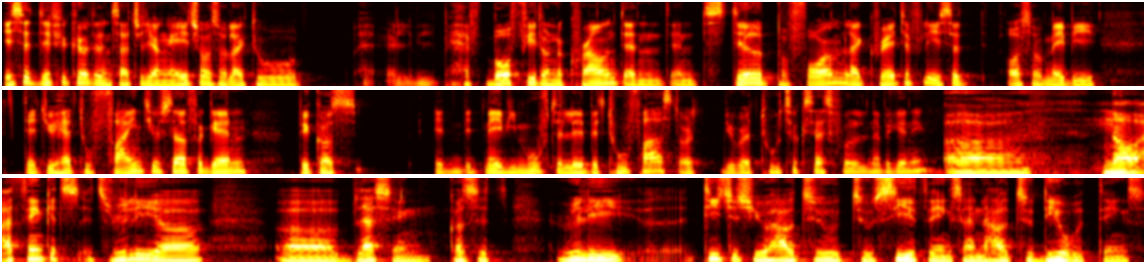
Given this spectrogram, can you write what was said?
is it difficult in such a young age also like to uh, have both feet on the ground and and still perform like creatively? Is it also maybe that you had to find yourself again because it, it maybe moved a little bit too fast or you were too successful in the beginning? Uh, no, I think it's it's really a, a blessing because it really uh, teaches you how to to see things and how to deal with things,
